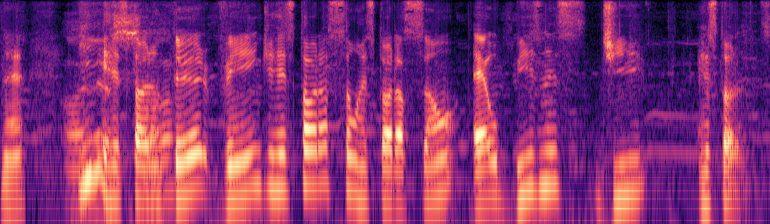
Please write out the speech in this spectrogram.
né? Olha e restauranteur vem de restauração. Restauração é o business de restaurantes.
